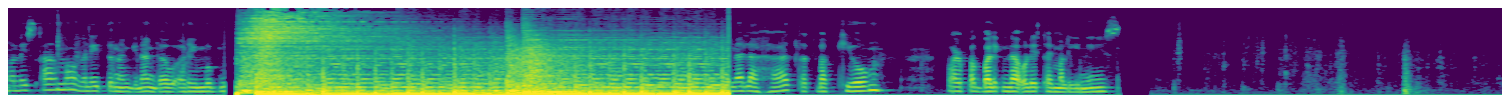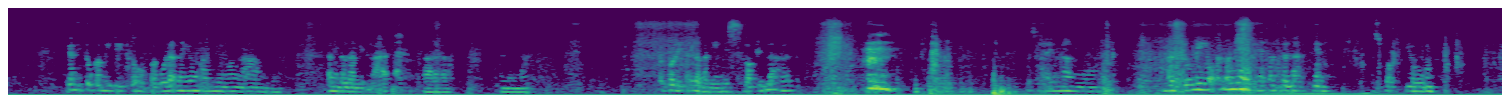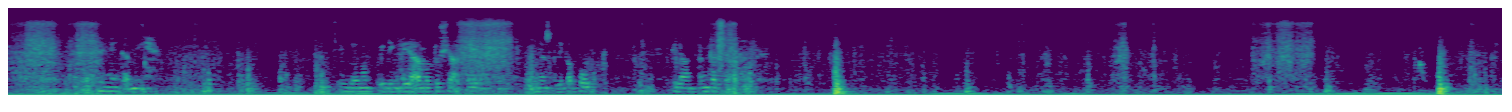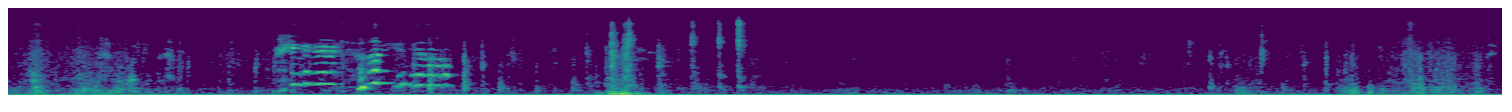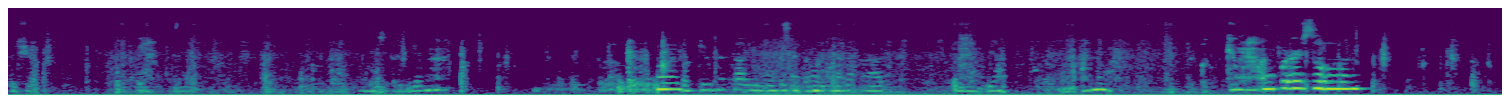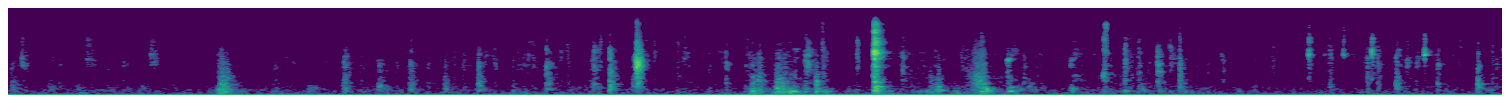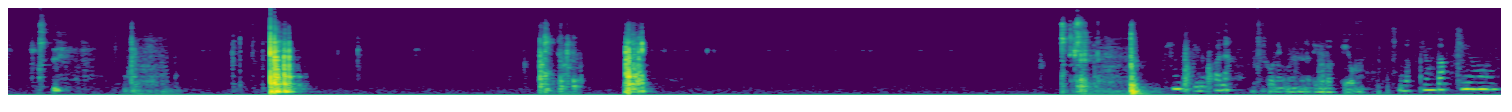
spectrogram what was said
umalis amo. Ganito nang ginagawa. Remove na lahat at vacuum para pagbalik na ulit ay malinis. Ganito kami dito. Pag wala na yung aming mga amo, tanggal namin lahat para ano na. Pagbalik nila malinis. Vacuum lahat. Ayaw namin yung mas dumi ano mo, kaya tanggal lahat yan. Tapos vacuum. Ang person. Yung vacuum pala. Kunin muna natin yung vacuum. Vacuum,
